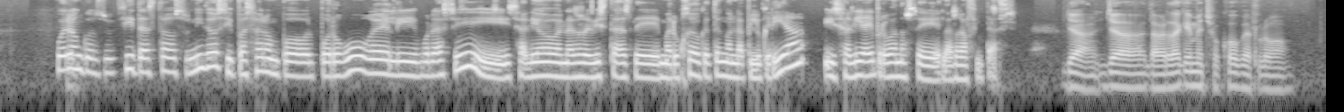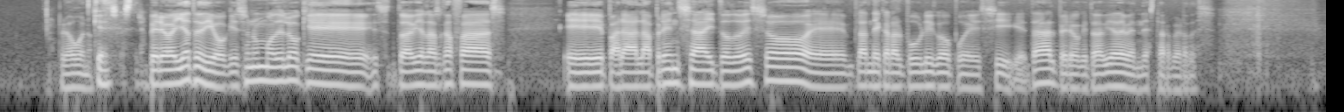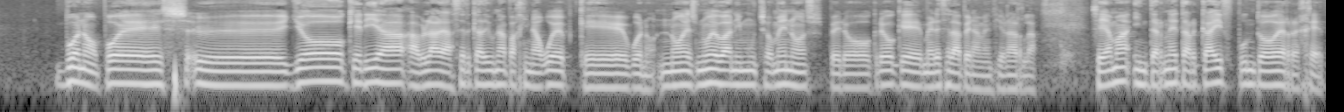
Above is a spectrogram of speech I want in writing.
fueron con su cita a Estados Unidos y pasaron por, por Google y por así y salió en las revistas de marujeo que tengo en la peluquería y salía ahí probándose las gafitas. Ya, ya, la verdad que me chocó verlo. Pero bueno. Qué Pero ya te digo que son un modelo que todavía las gafas eh, para la prensa y todo eso, eh, en plan de cara al público, pues sí, que tal, pero que todavía deben de estar verdes. Bueno, pues eh, yo quería hablar acerca de una página web que, bueno, no es nueva ni mucho menos, pero creo que merece la pena mencionarla. Se llama internetarchive.org.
